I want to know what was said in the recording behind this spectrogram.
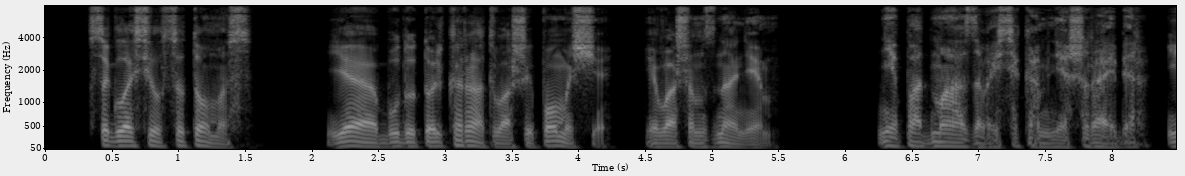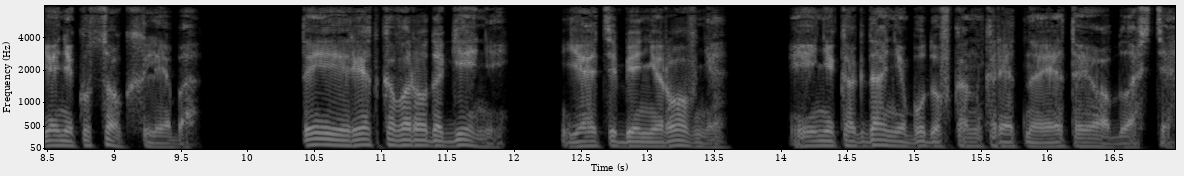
— согласился Томас. «Я буду только рад вашей помощи и вашим знаниям». «Не подмазывайся ко мне, Шрайбер. Я не кусок хлеба. Ты редкого рода гений. Я тебе не ровня и никогда не буду в конкретно этой области.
